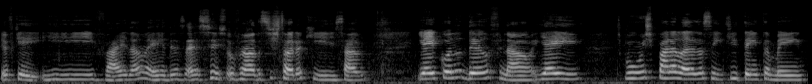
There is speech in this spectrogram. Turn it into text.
Eu fiquei, ih, vai dar merda, esse, o final dessa história aqui, sabe? E aí, quando deu no final, e aí, tipo, uns paralelos, assim, que tem também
